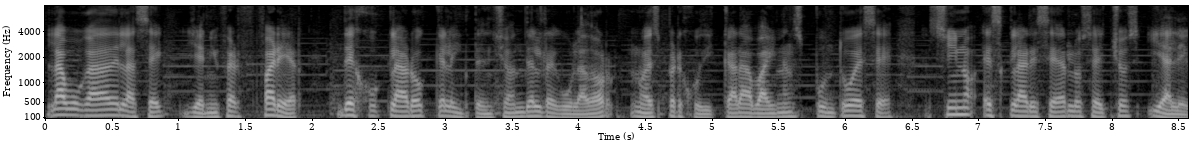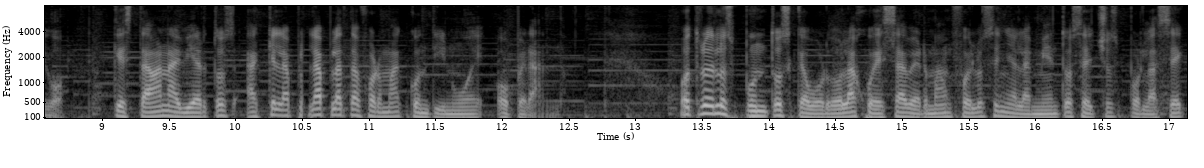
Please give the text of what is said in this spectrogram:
la abogada de la SEC, Jennifer Farrier, dejó claro que la intención del regulador no es perjudicar a Binance.es, sino esclarecer los hechos y alegó que estaban abiertos a que la, la plataforma continúe operando. Otro de los puntos que abordó la jueza Berman fue los señalamientos hechos por la SEC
